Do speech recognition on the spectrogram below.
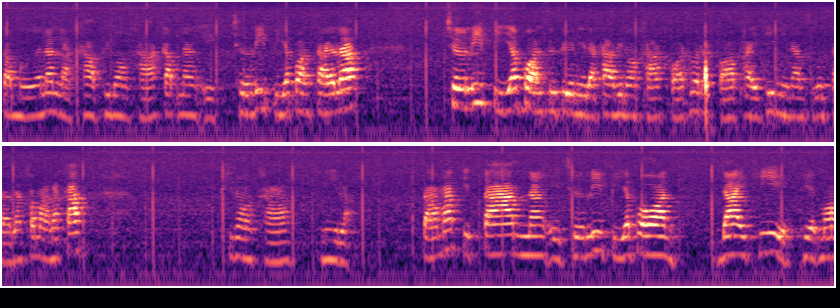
เสมอนั่นแหละค่ะพี่น้องคะกับนางเอกเชอรี่ปียพรสายรักเชอรี่ปิยพรซื่อๆนี่แหละค่ะพี่น้องคะขอโทษและขออภัยที่มีนามสกุลสายลักเข้ามานะคะ พี่น้องคะนี่แหละสามารถติดตามนางเอกเชอรี่ปิยพรได้ที่เพจหมอ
